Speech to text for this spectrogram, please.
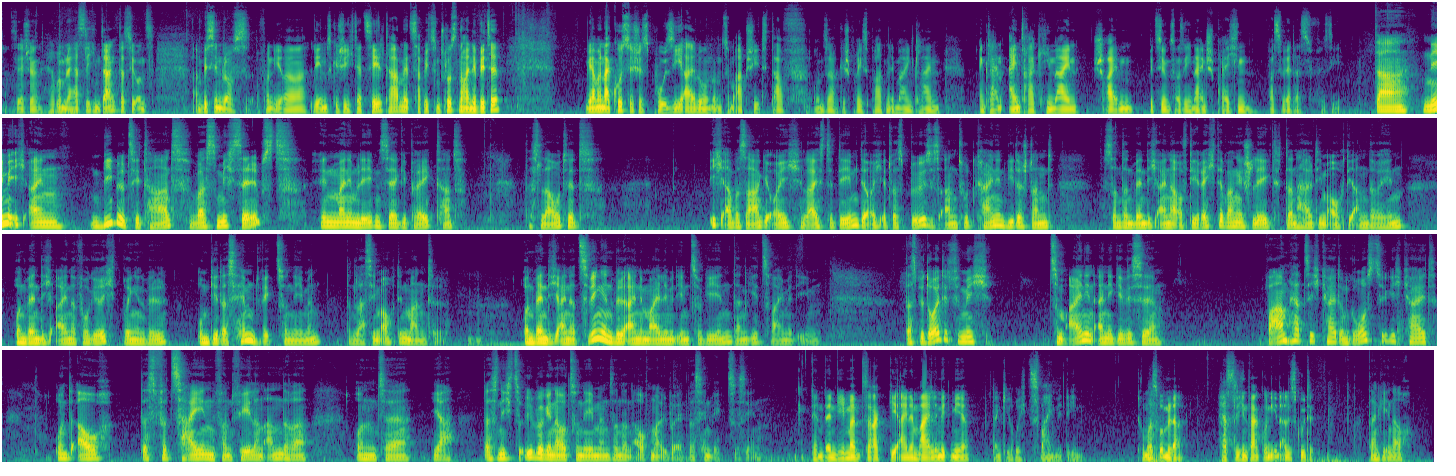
Sehr schön. Herr Rümmler, herzlichen Dank, dass Sie uns ein bisschen was von Ihrer Lebensgeschichte erzählt haben. Jetzt habe ich zum Schluss noch eine Bitte. Wir haben ein akustisches Poesiealbum und zum Abschied darf unser Gesprächspartner immer einen kleinen, einen kleinen Eintrag hineinschreiben bzw. hineinsprechen. Was wäre das für Sie? Da nehme ich ein Bibelzitat, was mich selbst in meinem Leben sehr geprägt hat. Das lautet, ich aber sage euch, leistet dem, der euch etwas Böses antut, keinen Widerstand, sondern wenn dich einer auf die rechte Wange schlägt, dann halt ihm auch die andere hin, und wenn dich einer vor Gericht bringen will, um dir das Hemd wegzunehmen, dann lass ihm auch den Mantel. Und wenn dich einer zwingen will, eine Meile mit ihm zu gehen, dann geh zwei mit ihm. Das bedeutet für mich zum einen eine gewisse Warmherzigkeit und Großzügigkeit und auch das Verzeihen von Fehlern anderer und äh, ja, das nicht so übergenau zu nehmen, sondern auch mal über etwas hinwegzusehen. Denn wenn jemand sagt, geh eine Meile mit mir, dann geh ruhig zwei mit ihm. Thomas Rümmler, herzlichen Dank und Ihnen alles Gute. Danke Ihnen auch.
